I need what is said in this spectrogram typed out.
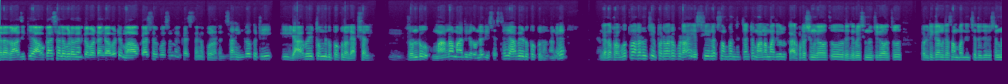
ఇలా రాజకీయ అవకాశాలు కూడా వెనుకబడ్డాం కాబట్టి మా అవకాశాల కోసం మేము ఖచ్చితంగా పోరాటం సార్ ఇంకొకటి ఈ యాభై తొమ్మిది ఉపకులాలు యాక్చువల్లీ రెండు మాలా మాదిగ రెండే తీసేస్తే యాభై ఏడు ఉపకులాలు. అంటే గత ప్రభుత్వాల నుంచి ఇప్పటి వరకు కూడా ఎస్సీలకు సంబంధించి అంటే మాలా మాదిగలు కార్పొరేషన్ కావచ్చు రిజర్వేషన్ నుంచి కావచ్చు పొలిటికల్గా సంబంధించి రిజర్వేషన్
